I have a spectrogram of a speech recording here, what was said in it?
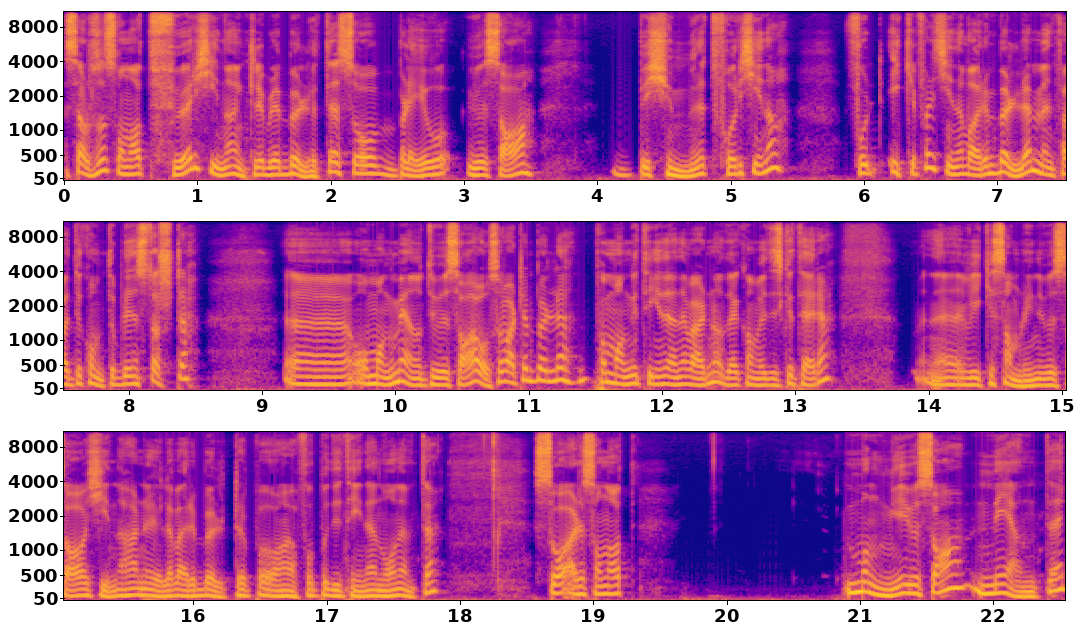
så er det også sånn at før Kina egentlig ble bøllete, så ble jo USA bekymret for Kina. For, ikke fordi Kina var en bølle, men fordi det kom til å bli den største. Og mange mener at USA har også vært en bølle på mange ting i denne verden, og det kan vi diskutere. Men jeg vil ikke sammenligne USA og Kina her når det gjelder å være bølte, på, på de tingene jeg nå nevnte. Så er det sånn at mange i USA mente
